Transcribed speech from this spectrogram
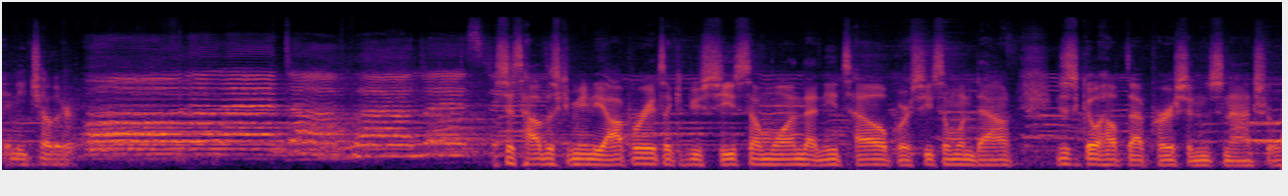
in each other. It's just how this community operates. Like if you see someone that needs help or see someone down, you just go help that person just naturally.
